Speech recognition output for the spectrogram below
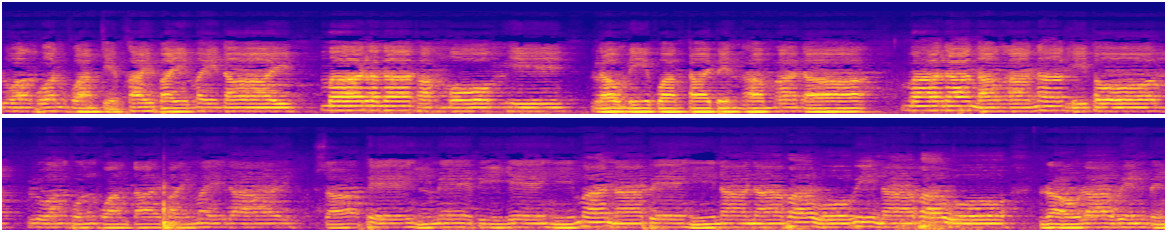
ล่วงพ้นความเจ็บไข้ไปไม่ได้ มารณะธรรมโมมีเรามีความตายเป็นธรรมดา มารานังอนาติโตล่วงพ้นความตายไปไม่ได้ สาเพหิม ปิเยหิมานาเปหินานาภาโววินาภาโว เราละเว้นเป็น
